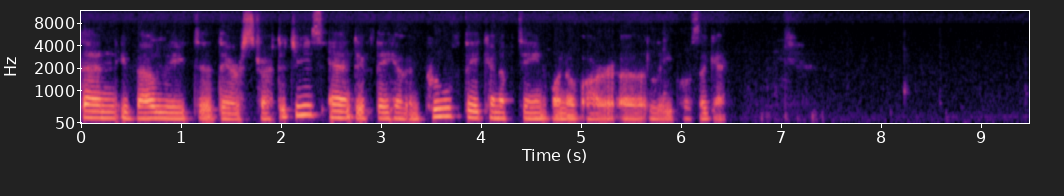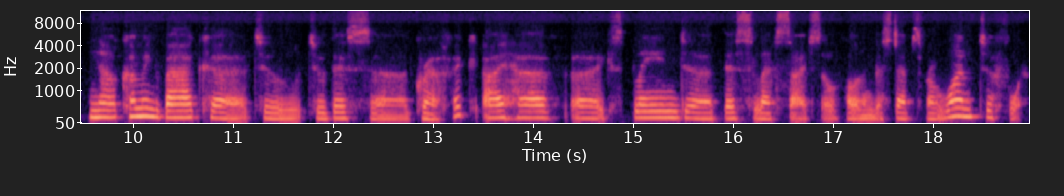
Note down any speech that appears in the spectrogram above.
then evaluate uh, their strategies and if they have improved, they can obtain one of our labels again. Now coming back uh, to, to this uh, graphic, I have explained this left side, so following the steps from one to four.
